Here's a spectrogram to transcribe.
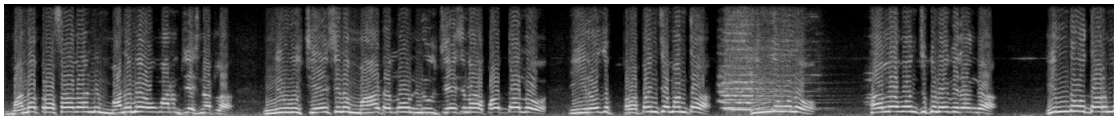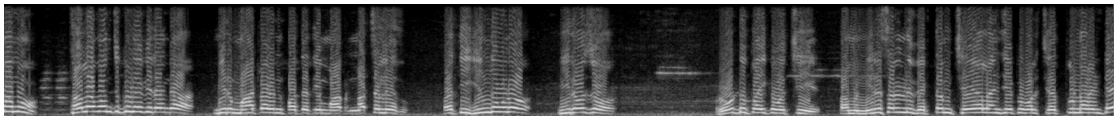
మన ప్రసాదాన్ని మనమే అవమానం చేసినట్ల. నువ్వు చేసిన మాటలు నువ్వు చేసిన అబద్ధాలు ఈరోజు ప్రపంచమంతా హిందువులు తల వంచుకునే విధంగా హిందూ ధర్మము తల వంచుకునే విధంగా మీరు మాట్లాడిన పద్ధతి మాకు నచ్చలేదు. ప్రతి హిందువులు ఈరోజు రోడ్డుపైకి వచ్చి తమ నిరసనను వ్యక్తం చేయాలని చెప్పి వాళ్ళు చెప్తున్నారంటే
